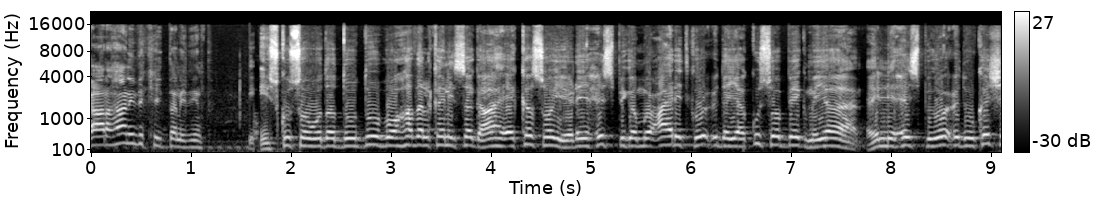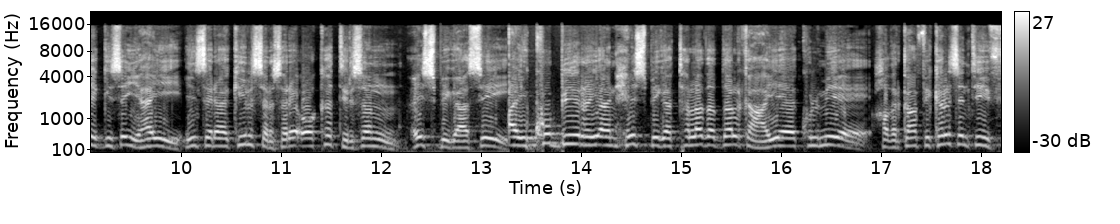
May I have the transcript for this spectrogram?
gaar ahaan idinkay dan idiinta isku soo wada duuduub oo hadalkan isaga ah ee ka soo yeedhay xisbiga mucaaridka ucud ayaa ku soo beegmaya. Xilli xisbiga ucud uu ka shakisan yahay in saraakiil sarsare oo ka tirsan xisbigaasi ay ku biirayaan xisbiga talada dalka haya ee kulmiye. Khadarkaafi kalson t v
